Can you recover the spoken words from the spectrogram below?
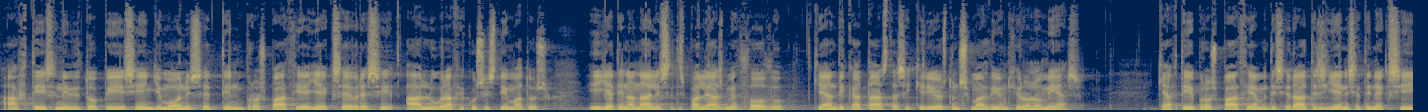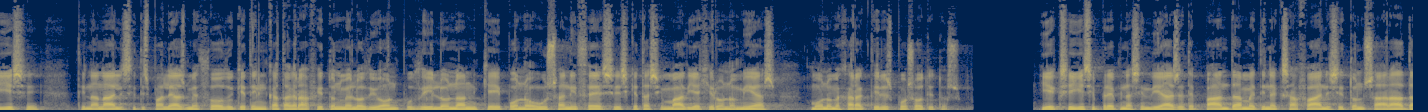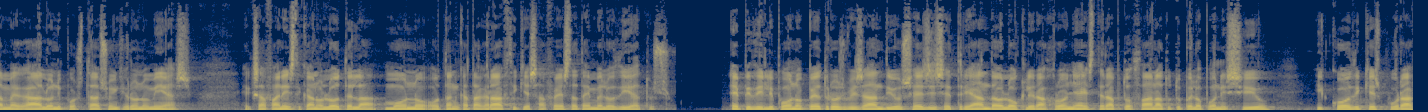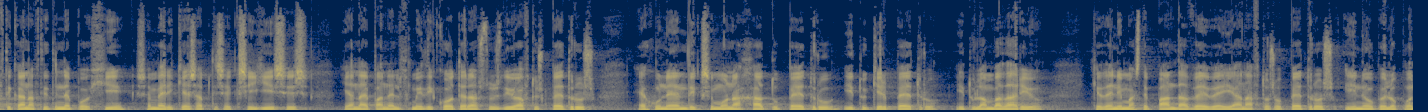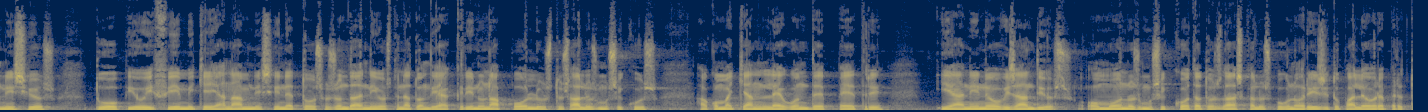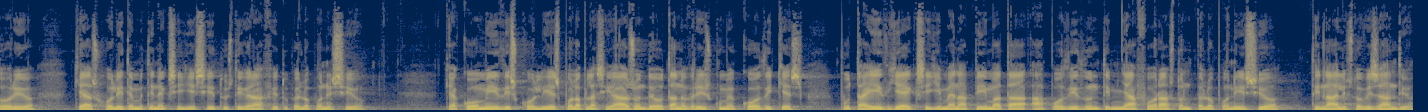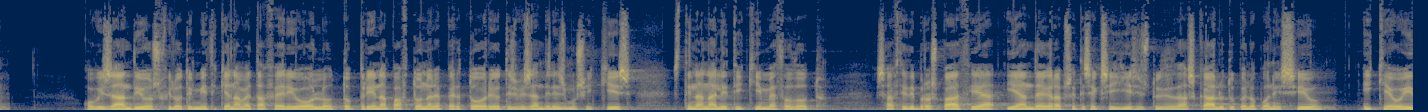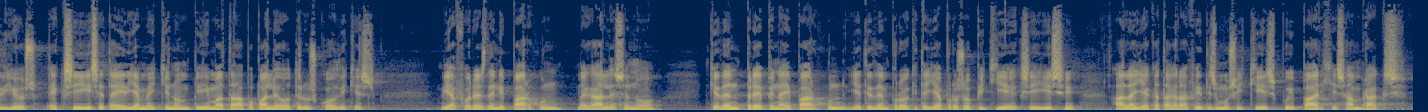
Αυτή η συνειδητοποίηση εγκυμόνησε την προσπάθεια για εξέβρεση άλλου γραφικού συστήματος ή για την ανάλυση της παλαιάς μεθόδου και αντικατάσταση κυρίως των σημαδίων χειρονομίας. Και αυτή η προσπάθεια με τη σειρά της γέννησε την εξήγηση, την ανάλυση της παλαιάς μεθόδου και την καταγραφή των μελωδιών που δήλωναν και υπονοούσαν οι θέσεις και τα σημάδια χειρονομίας μόνο με χαρακτήρες ποσότητος. Η εξήγηση πρέπει να συνδυάζεται πάντα με την εξαφάνιση των 40 μεγάλων υποστάσεων χειρονομίας. Εξαφανίστηκαν ολότελα μόνο όταν καταγράφτηκε σαφέστατα η μελωδία τους. Επειδή λοιπόν ο Πέτρος Βυζάντιος έζησε 30 ολόκληρα χρόνια ύστερα από το θάνατο του Πελοποννησίου, οι κώδικες που ράφτηκαν αυτή την εποχή σε μερικές από τις εξηγήσεις για να επανέλθουμε ειδικότερα στους δύο αυτούς Πέτρους, έχουν ένδειξη μοναχά του Πέτρου ή του Κυρπέτρου ή του Λαμπαδαρίου. Και δεν είμαστε πάντα βέβαιοι αν αυτός ο Πέτρος είναι ο Πελοποννήσιος, του οποίου η φήμη και η ανάμνηση είναι τόσο ζωντανή ώστε να τον διακρίνουν από όλους τους άλλους μουσικούς, ακόμα και αν λέγονται Πέτροι, ή αν είναι ο Βυζάντιος, ο μόνος μουσικότατος δάσκαλος που γνωρίζει το παλαιό ρεπερτόριο και ασχολείται με την εξήγησή του στη γραφή του Πελοποννησίου. Και ακόμη οι δυσκολίες πολλαπλασιάζονται όταν βρίσκουμε κώδικες που τα ίδια εξηγημένα ποίηματα αποδίδουν τη μια φορά στον Πελοποννήσιο, την άλλη στο Βυζάντιο. Ο Βυζάντιος φιλοτιμήθηκε να μεταφέρει όλο το πριν από αυτόν ρεπερτόριο της βυζαντινής μουσικής στην αναλυτική μέθοδό του. Σε αυτή την προσπάθεια ή αντέγραψε τις εξηγήσεις του διδασκάλου του Πελοποννησίου ή και ο ίδιος εξήγησε τα ίδια με εκείνον ποίηματα από παλαιότερους κώδικες. Διαφορές δεν υπάρχουν, μεγάλες εννοώ, και δεν πρέπει να υπάρχουν γιατί δεν πρόκειται για προσωπική εξήγηση, αλλά για καταγραφή της μουσικής που υπάρχει σαν πράξη.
